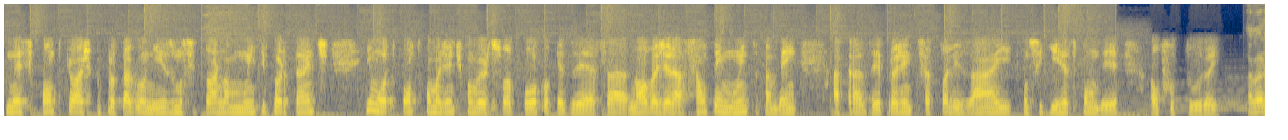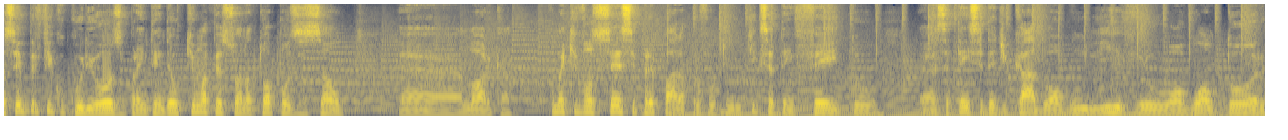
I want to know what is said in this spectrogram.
nesse ponto que eu acho que o protagonismo se torna muito importante. E um outro ponto, como a gente conversou há pouco, quer dizer, essa nova geração tem muito também a trazer para a gente se atualizar e conseguir responder ao futuro aí. Agora, eu sempre fico curioso para entender o que uma pessoa na tua posição, é, Lorca, como é que você se prepara para o futuro? O que, que você tem feito? É, você tem se dedicado a algum livro, algum autor?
